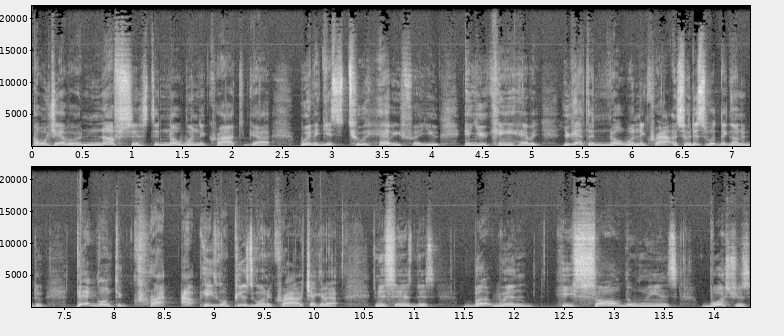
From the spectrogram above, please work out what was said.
I want you to have enough sense to know when to cry to God when it gets too heavy for you and you can't have it. You got to know when to cry. So this is what they're going to do. They're going to cry out. He's going. Peter's going to cry out. Check it out. And it says this. But when he saw the winds boisterous,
